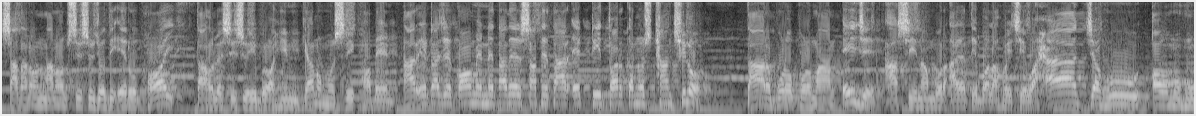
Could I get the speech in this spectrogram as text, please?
সাধারণ মানব শিশু যদি এরূপ হয়, তাহলে শিশু ইব্রাহিম কেন মুশরিক হবেন? আর এটা যে কওমের নেতাদের সাথে তার একটি তর্কানুষ্ঠান ছিল তার বড় প্রমাণ এই যে আশি নম্বর আয়াতে বলা হয়েছে ওয়াহাজাহু কওমুহু।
